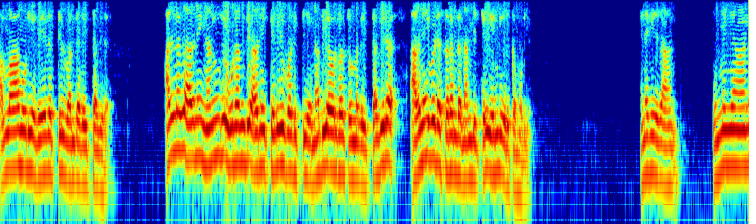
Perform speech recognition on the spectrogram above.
அல்லாஹுடைய வேதத்தில் வந்ததை தவிர அல்லது அதனை நன்கு உணர்ந்து அதனை தெளிவுபடுத்திய நபி அவர்கள் சொன்னதை தவிர அதனை விட சிறந்த நம்பிக்கை எங்கு இருக்க முடியும்? எனவேதான் உண்மையான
